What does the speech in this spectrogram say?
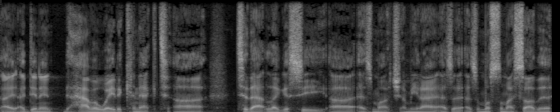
I, I didn't have a way to connect uh, to that legacy uh, as much. I mean, I, as a as a Muslim, I saw the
